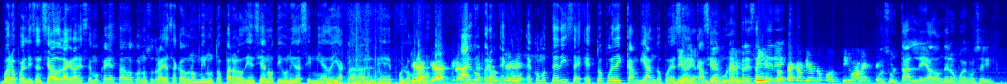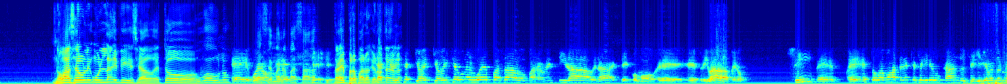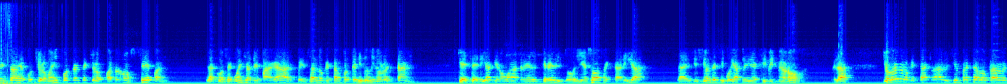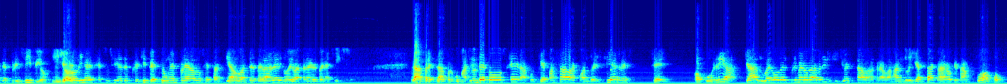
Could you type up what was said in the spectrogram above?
Bueno, pues licenciado, le agradecemos que haya estado con nosotros, haya sacado unos minutos para la audiencia de Noti Unida sin miedo y aclarar eh, por lo Gra- menos algo, pero es como, es como usted dice, esto puede ir cambiando, puede Diga, seguir. Si cambiando. alguna empresa Sí, esto quiere está cambiando continuamente. consultarle, ¿a dónde lo puede conseguir? No va a ser un, un live, licenciado. Esto. Hubo uno Eh, bueno, la semana eh, pasada. eh, pero para los que no te. yo, hice, yo, yo hice uno el jueves pasado para una entidad, ¿verdad? Este, como eh, eh, privada, pero sí, eh, eh, esto vamos a tener que seguir educando y seguir llevando el mensaje, porque lo más importante es que los patronos sepan las consecuencias de pagar pensando que están protegidos y no lo están, que sería que no van a tener el crédito y eso afectaría la decisión de si voy a pedir exhibirme o no, ¿verdad? Yo creo que lo que está claro, y siempre ha estado claro desde el principio, y yo lo dije, eso sí desde el principio, es que un empleado cesanteado antes de la ley no iba a tener el beneficio. La, la preocupación de todos era, pues, ¿qué pasaba cuando el cierre se ocurría ya luego del primero de abril y yo estaba trabajando? Y ya está claro que tampoco.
